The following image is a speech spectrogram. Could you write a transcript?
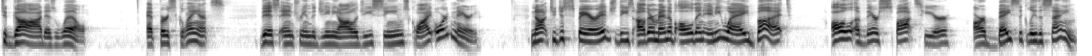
to God as well. At first glance, this entry in the genealogy seems quite ordinary. Not to disparage these other men of old in any way, but all of their spots here are basically the same.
